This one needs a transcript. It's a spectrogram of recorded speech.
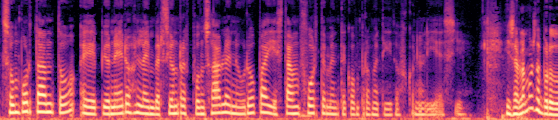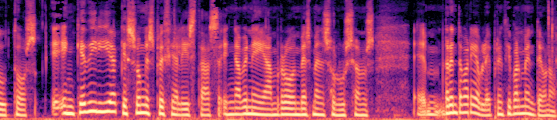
Son, por tanto, eh, pioneros en la inversión responsable en Europa y están fuertemente comprometidos con el ESG. Y si hablamos de productos, ¿en qué diría que son especialistas en ABN AMRO Investment Solutions? Em, ¿Renta variable principalmente o no?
